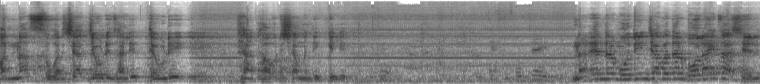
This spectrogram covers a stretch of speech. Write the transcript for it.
पन्नास वर्षात जेवढी झाली तेवढी ह्या दहा वर्षामध्ये केली नरेंद्र मोदींच्या बद्दल बोलायचं असेल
